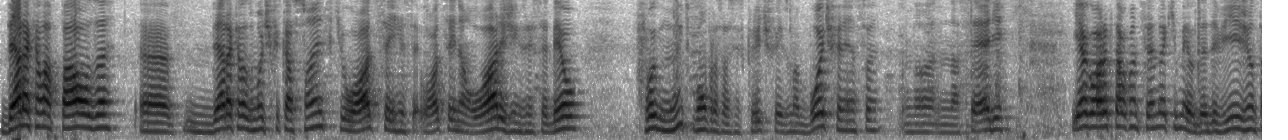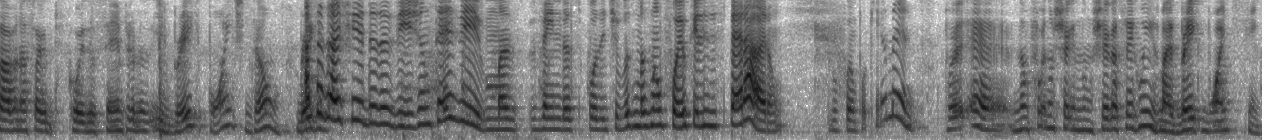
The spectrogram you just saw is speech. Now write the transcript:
Deram aquela pausa, uh, deram aquelas modificações que o Odyssey, o Odyssey não, o Origins recebeu. Foi muito bom para Assassin's Creed, fez uma boa diferença no, na série. E agora o que estava acontecendo é que, meu, The Division estava nessa coisa sempre. E Breakpoint, então? Break... Apesar que The Division teve umas vendas positivas, mas não foi o que eles esperaram. Tipo, foi um pouquinho a menos. Foi, é, não, foi, não, chega, não chega a ser ruim, mas Breakpoint sim.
